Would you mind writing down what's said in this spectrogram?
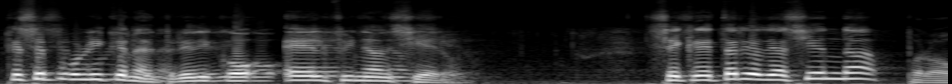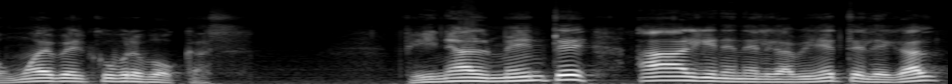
que se publica en el periódico El Financiero. Secretario de Hacienda promueve el cubrebocas. Finalmente, alguien en el gabinete legal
